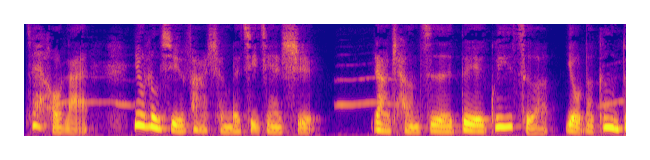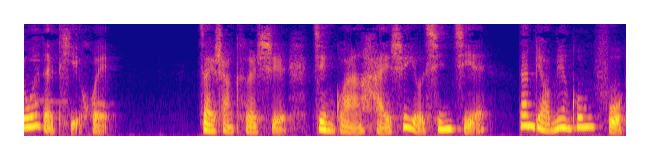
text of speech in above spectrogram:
再后来，又陆续发生了几件事，让橙子对规则有了更多的体会。在上课时，尽管还是有心结，但表面功夫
